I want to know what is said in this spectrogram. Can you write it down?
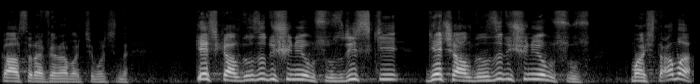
Galatasaray Fenerbahçe maçında. Geç kaldığınızı düşünüyor musunuz? Riski geç aldığınızı düşünüyor musunuz maçta? Ama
